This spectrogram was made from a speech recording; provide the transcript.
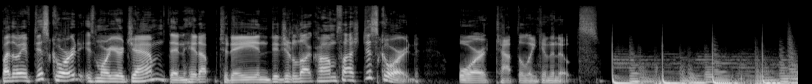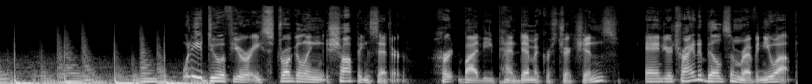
By the way, if Discord is more your jam, then hit up todayindigital.com slash Discord or tap the link in the notes. What do you do if you're a struggling shopping center, hurt by the pandemic restrictions, and you're trying to build some revenue up?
